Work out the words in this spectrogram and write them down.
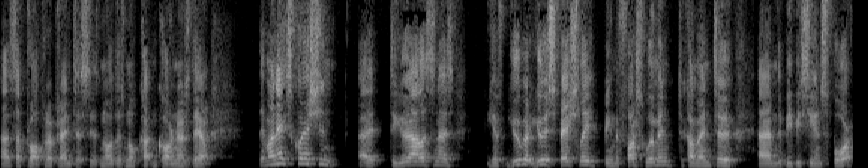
that's a proper apprentice. There's no there's no cutting corners there. Then my next question uh, to you, Alison, is you you you especially being the first woman to come into um, the BBC in sport.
